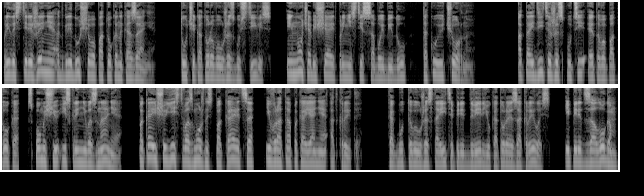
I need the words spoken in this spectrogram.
предостережение от грядущего потока наказания, тучи которого уже сгустились, и ночь обещает принести с собой беду, такую черную. Отойдите же с пути этого потока с помощью искреннего знания, пока еще есть возможность покаяться и врата покаяния открыты. Как будто вы уже стоите перед дверью, которая закрылась, и перед залогом,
